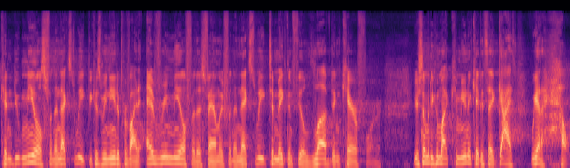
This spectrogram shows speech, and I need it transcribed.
can do meals for the next week because we need to provide every meal for this family for the next week to make them feel loved and cared for. You're somebody who might communicate and say, guys, we gotta help.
